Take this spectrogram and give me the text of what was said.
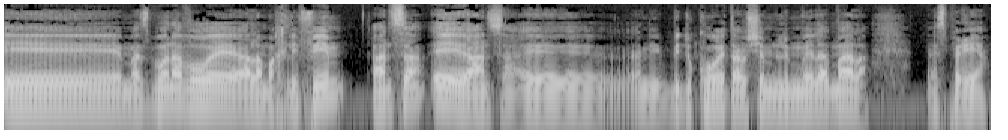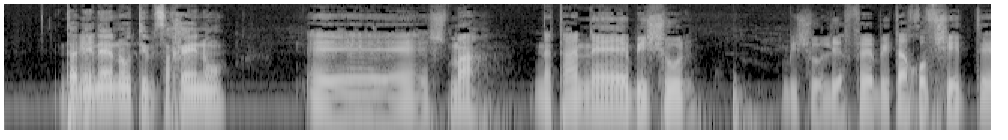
אה, אז בואו נעבור אה, על המחליפים, אנסה, אה, אנסה, אה, אה, אני בדיוק קורא את השם למעלה, אספריה. תניננו, תמסכנו, אה, שמע, נתן אה, בישול, בישול יפה, בעיטה חופשית אה,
